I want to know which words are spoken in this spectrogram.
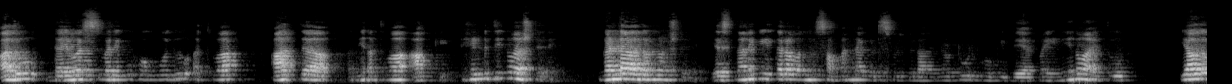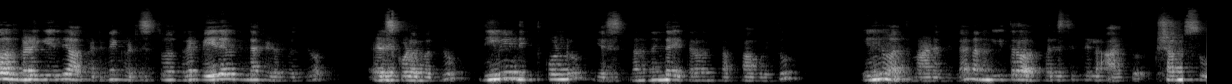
ಅದು ಡೈವರ್ಸ್ ವರೆಗೂ ಹೋಗ್ಬೋದು ಅಥವಾ ಆತ ಅಥವಾ ಆಕೆ. ಹೆಂಡತಿನೂ ಅಷ್ಟೇನೆ. ಗಂಡ ಆದ್ರೂ ಅಷ್ಟೇನೆ. ಎಸ್ ನನಗೆ ಈ ತರ ಒಂದು ಸಂಬಂಧ ಘಟಿಸ್ಬಿಡ್ತು ನಾನು ಟೂರ್ಗೆ ಹೋಗಿದ್ದೆ. ಅಥವಾ ಏನೇನೋ ಆಯ್ತು. ಯಾವ್ದೋ ಒಂದ್ ಗಳಿಗೆಯಲ್ಲಿ ಆ ಘಟನೆ ಘಟಿಸ್ತು ಅಂದ್ರೆ ಬೇರೆಯವರಿಂದ ಹೇಳೋ ಬದಲು ಎಳಿಸ್ಕೊಳ್ಳೋ ಬದಲು, ನೀವೇ ನಿಂತ್ಕೊಂಡು ಎಸ್ ನನ್ನಿಂದ ಈ ತರ ಒಂದು ತಪ್ಪಾಗೋಯ್ತು. ಇನ್ನು ಅದು ಮಾಡೋದಿಲ್ಲ. ನನ್ಗೆ ಈ ತರ ಒಂದು ಪರಿಸ್ಥಿತಿ ಎಲ್ಲ ಆಯ್ತು. ಕ್ಷಮಿಸು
